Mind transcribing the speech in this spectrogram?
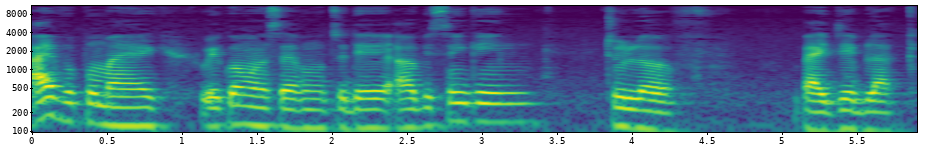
Hive Open Mic week 117 today. I'll be singing True Love by J Black.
